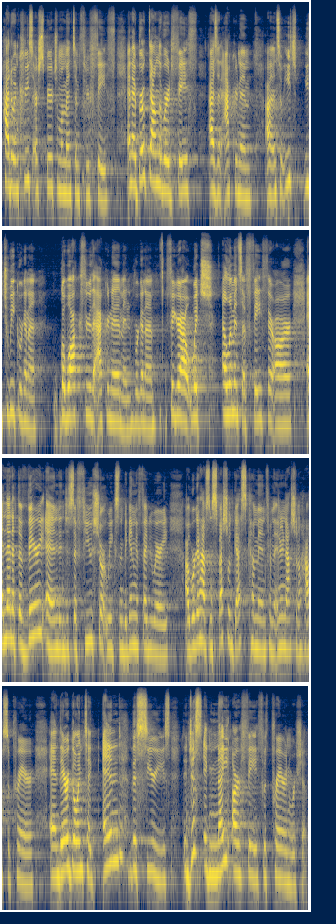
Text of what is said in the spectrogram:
how to increase our spiritual momentum through faith. And I broke down the word faith as an acronym. Uh, and so each, each week we're going to go walk through the acronym and we're going to figure out which elements of faith there are. And then at the very end, in just a few short weeks, in the beginning of February, uh, we're going to have some special guests come in from the International House of Prayer. And they're going to end this series and just ignite our faith with prayer and worship.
